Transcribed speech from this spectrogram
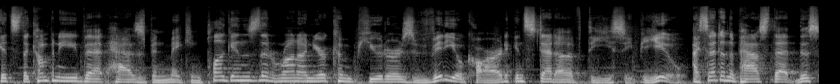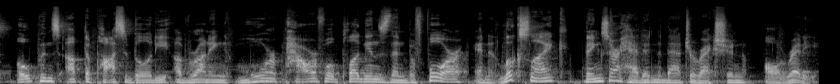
It's the company that has been making plugins that run on your computer's video card instead of the CPU. I said in the past that this opens up the possibility of running more powerful plugins than before, and it looks like things are headed in that direction already.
